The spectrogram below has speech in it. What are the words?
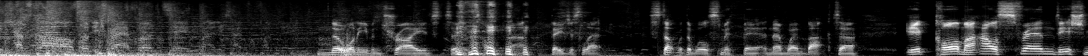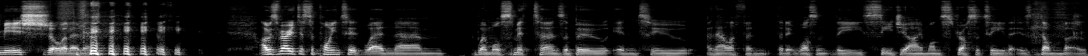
ich hab's drauf und ich rap und sing, weil ich's einfach no one even tried to top that. They just let stuck with the Will Smith bit and then went back to Ich komme aus Friendisch mich or whatever. I was very disappointed when um, when Will Smith turns Abu into an elephant that it wasn't the CGI monstrosity that is Dumbo.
